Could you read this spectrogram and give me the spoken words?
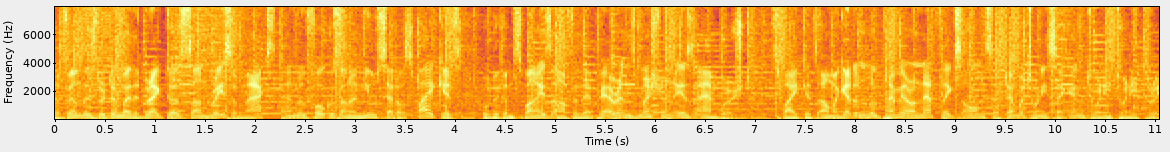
The film is written by the director's son Racer Max and will focus on a new set of spy kids who become spies after their parents' mission is ambushed. Spy Kids Armageddon will premiere on Netflix on September 22, 2023.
